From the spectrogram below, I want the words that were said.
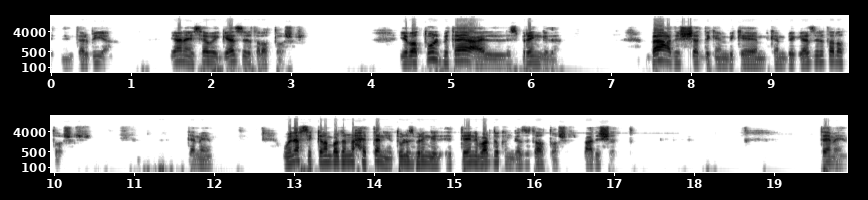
اتنين تربيع يعني هيساوي جذر تلاتاشر يبقى الطول بتاع ال spring ده بعد الشد كان بكام؟ كان بجذر 13 تمام. ونفس الكلام برضو الناحية التانية. طول ال spring التاني برضو كان جذر 13 بعد الشد. تمام.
